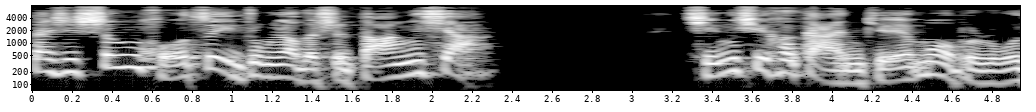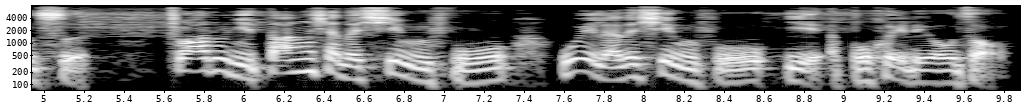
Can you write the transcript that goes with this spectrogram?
但是生活最重要的是当下，情绪和感觉莫不如此。抓住你当下的幸福，未来的幸福也不会溜走。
